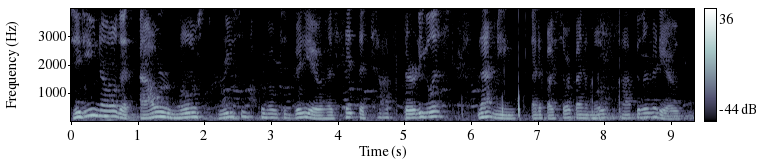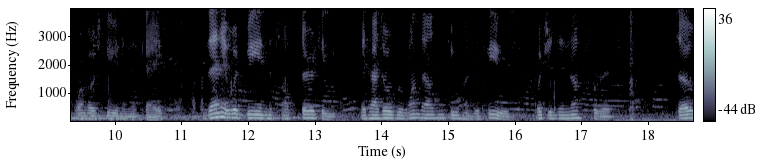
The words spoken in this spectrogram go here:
Did you know that our most recent promoted video has hit the top 30 list? That means that if I sort by the most popular videos, or most viewed in this case, then it would be in the top 30. It has over 1,200 views, which is enough for it. So,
